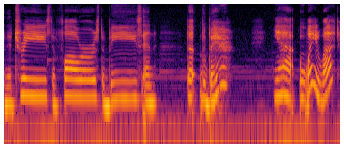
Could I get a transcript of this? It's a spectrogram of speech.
and the trees, the flowers, the bees, and the the bear? Yeah, wait, what?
